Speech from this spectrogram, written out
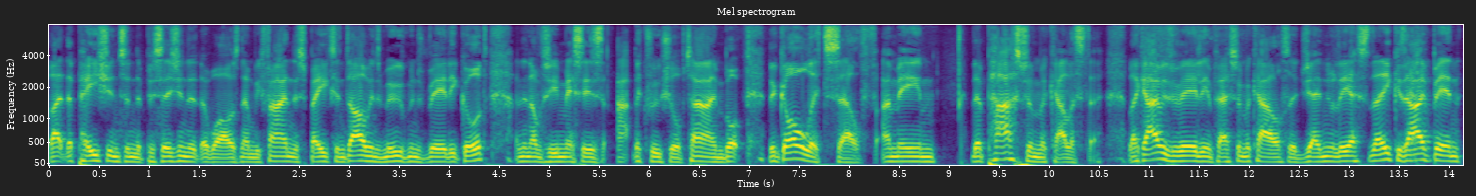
Like the patience and the precision that there was. And then we find the space, and Darwin's movement's really good. And then obviously he misses at the crucial time. But the goal itself, I mean, the pass from McAllister. Like I was really impressed with McAllister generally yesterday because I've been.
